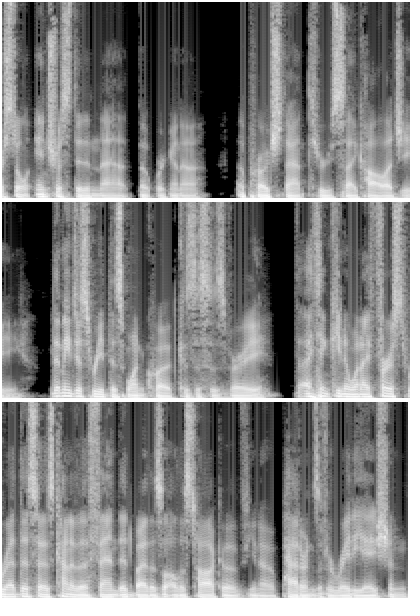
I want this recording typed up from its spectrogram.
We're still interested in that, but we're going to approach that through psychology. Let me just read this one quote because this is very, I think, you know, when I first read this, I was kind of offended by this, all this talk of, you know, patterns of irradiation.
